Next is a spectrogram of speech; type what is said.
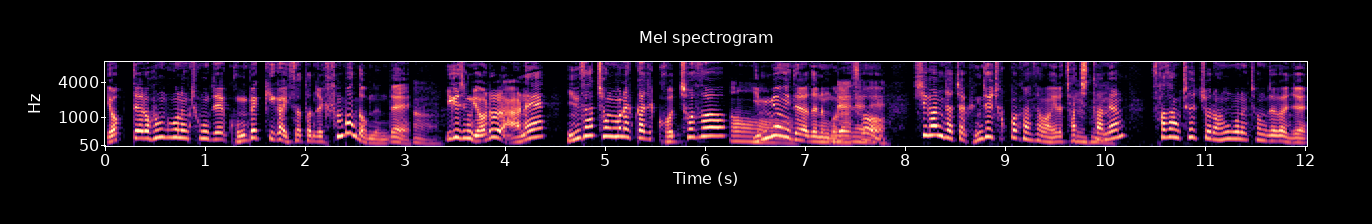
역대로 한국은행 총재 공백기가 있었던 적이 한 번도 없는데 어. 이게 지금 열흘 안에 인사청문회까지 거쳐서 어. 임명이 돼야 되는 거라서 네네네. 시간 자체가 굉장히 촉박한 상황이라 자칫하면 음흠. 사상 최초로 한국은행 총재가 이제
